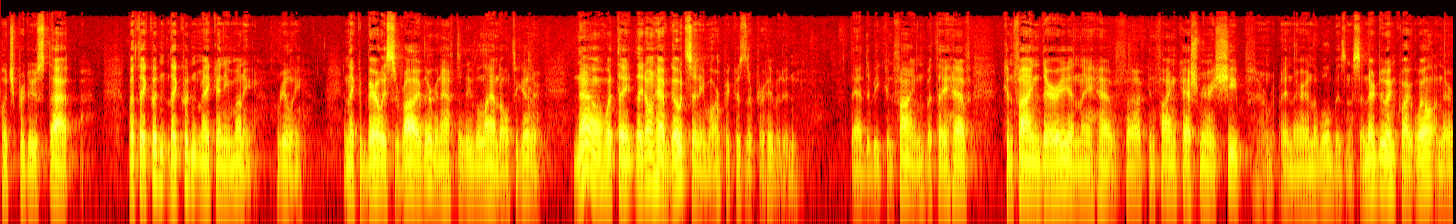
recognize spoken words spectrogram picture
which produced that, but they couldn't, they couldn't make any money, really, and they could barely survive. They were going to have to leave the land altogether. Now, what they, they don't have goats anymore because they're prohibited. They had to be confined, but they have confined dairy and they have uh, confined Kashmiri sheep in there in the wool business. And they're doing quite well, and their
